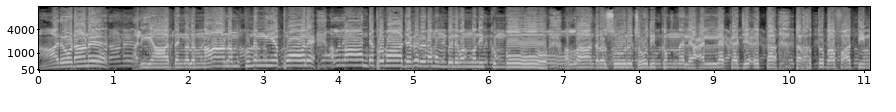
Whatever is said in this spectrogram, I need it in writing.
ആരോടാണ്? അലിയാർദങ്ങൾ നാണം കുണുങ്ങിയ പോലെ അള്ളാന്റെ പ്രവാചകരുടെ മുമ്പിൽ വന്നു നിൽക്കുമ്പോ അള്ളാന്റെ റസൂൽ ചോദിക്കുന്ന ഫാത്തിമ.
